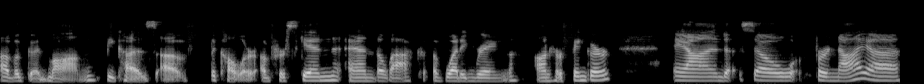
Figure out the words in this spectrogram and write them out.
of a good mom because of the color of her skin and the lack of wedding ring on her finger. And so for Naya,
